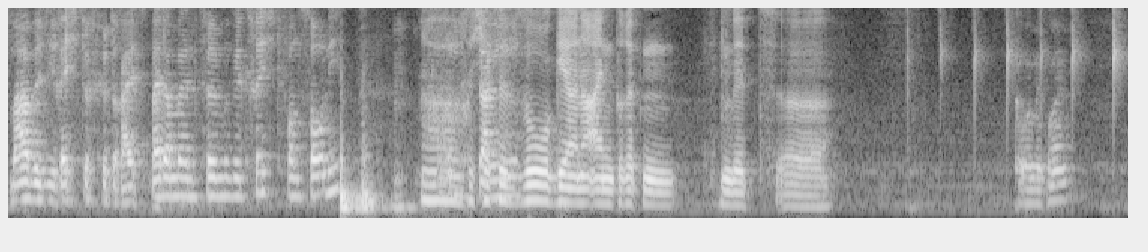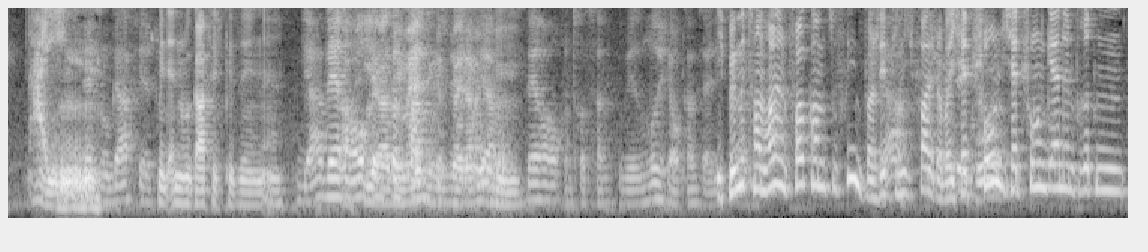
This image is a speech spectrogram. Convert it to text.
Marvel die Rechte für drei Spider-Man-Filme gekriegt von Sony. Ach, Und ich hätte so gerne einen dritten mit. Äh, Tobey Maguire? Nein! Andrew Garfield. Mit Andrew Garfield gesehen, ey. Ja, wäre Ach, auch The interessant gewesen. Ja, Mhm. wäre auch interessant gewesen, muss ich auch ganz ehrlich Ich bin mit sagen. Tom Holland vollkommen zufrieden, versteht Ja, mich nicht falsch, aber ich hätte cool. schon, ich hätte schon gerne einen dritten,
